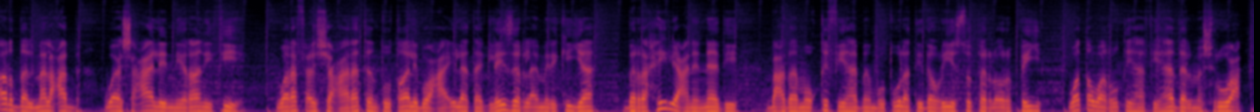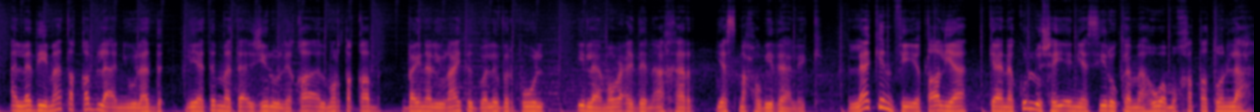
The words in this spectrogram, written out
أرض الملعب وإشعال النيران فيه. ورفع شعارات تطالب عائلة جليزر الأمريكية بالرحيل عن النادي بعد موقفها من بطولة دوري السوبر الأوروبي وتورطها في هذا المشروع الذي مات قبل أن يولد ليتم تأجيل اللقاء المرتقب بين اليونايتد وليفربول إلى موعد آخر يسمح بذلك. لكن في إيطاليا كان كل شيء يسير كما هو مخطط له.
